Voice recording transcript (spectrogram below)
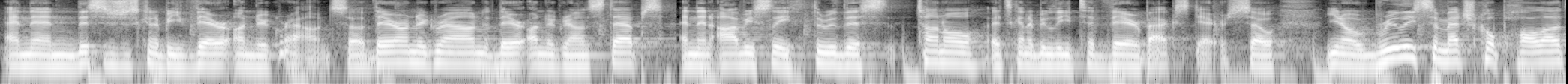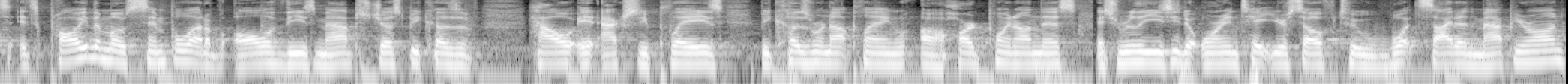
And then this is just going to be their underground. So their underground, their underground steps, and then obviously through this tunnel, it's to be lead to their back stairs. So, you know, really symmetrical callouts. It's probably the most simple out of all of these maps just because of how it actually plays. Because we're not playing a hard point on this, it's really easy to orientate yourself to what side of the map you're on.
